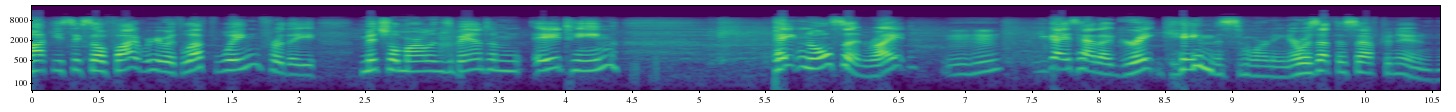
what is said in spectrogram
Hockey 605. We're here with left wing for the Mitchell Marlins Bantam A team. Payton Olson, right? Mm-hmm. You guys had a great game this morning, or was that this afternoon?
